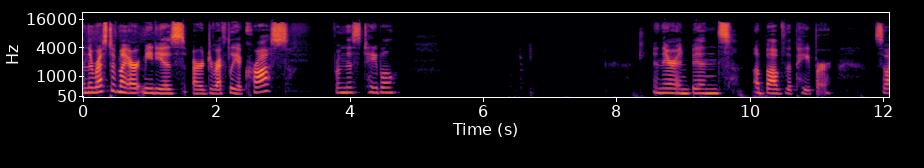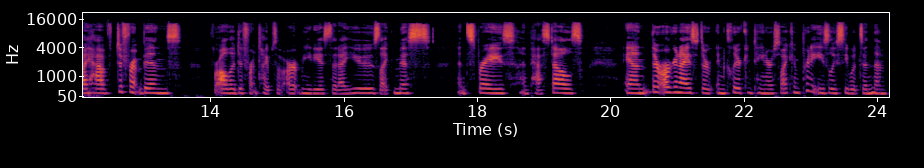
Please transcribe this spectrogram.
And the rest of my art medias are directly across from this table. And they're in bins above the paper. So I have different bins for all the different types of art medias that I use, like mists and sprays and pastels. And they're organized, they're in clear containers, so I can pretty easily see what's in them,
